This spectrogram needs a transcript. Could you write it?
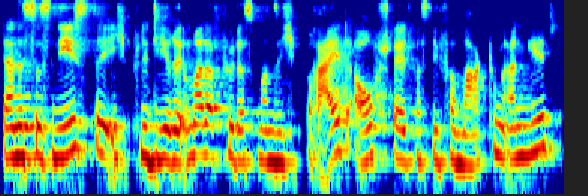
Dann ist das nächste, ich plädiere immer dafür, dass man sich breit aufstellt, was die Vermarktung angeht.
